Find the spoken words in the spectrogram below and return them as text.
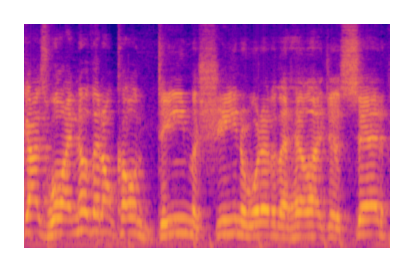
Guys, well I know they don't call him Dean Machine or whatever the hell I just said,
